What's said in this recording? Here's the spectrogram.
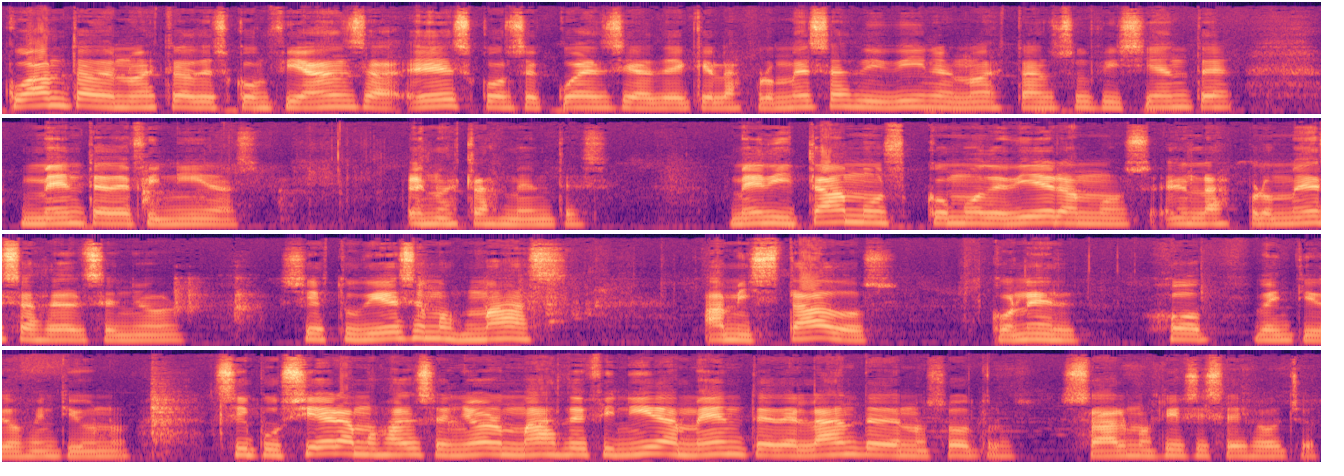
Cuánta de nuestra desconfianza es consecuencia de que las promesas divinas no están suficientemente definidas en nuestras mentes. Meditamos como debiéramos en las promesas del Señor. Si estuviésemos más amistados con Él, Job 22, 21. Si pusiéramos al Señor más definidamente delante de nosotros, Salmos 16, 8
